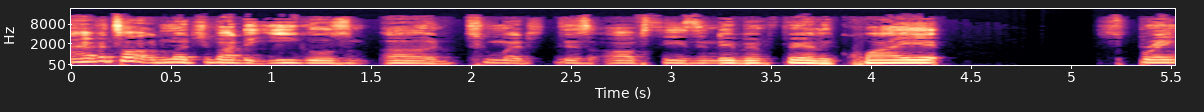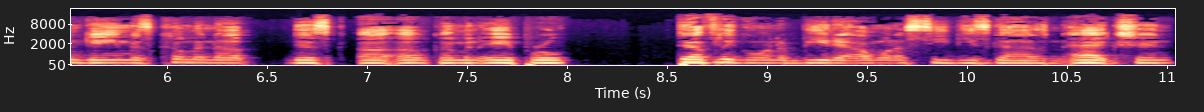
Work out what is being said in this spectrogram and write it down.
I haven't talked much about the Eagles uh too much this offseason. They've been fairly quiet. Spring game is coming up this uh, upcoming April. Definitely going to be there. I want to see these guys in action.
